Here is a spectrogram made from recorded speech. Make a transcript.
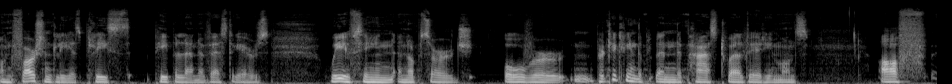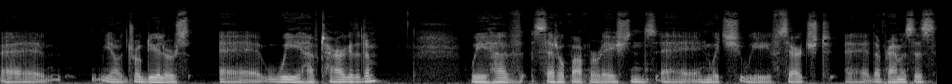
Unfortunately, as police people and investigators, we have seen an upsurge over, particularly in the, in the past 12 to 18 months, of uh, you know drug dealers. Uh, we have targeted them. We have set up operations uh, in which we've searched uh, their premises.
